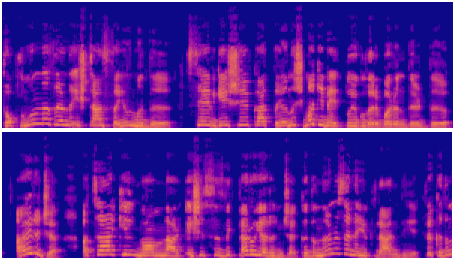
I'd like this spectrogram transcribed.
toplumun nazarında işten sayılmadığı, sevgi, şefkat, dayanışma gibi duyguları barındırdığı, ayrıca ataerkil normlar, eşitsizlikler uyarınca kadınların üzerine yüklendiği ve kadın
